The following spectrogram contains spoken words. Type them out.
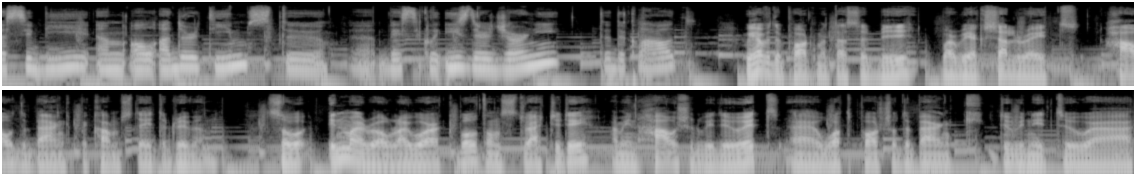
SEB and all other teams to uh, basically ease their journey to the cloud. We have a department at SEB where we accelerate how the bank becomes data driven. So in my role, I work both on strategy. I mean, how should we do it? Uh, what parts of the bank do we need to uh,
